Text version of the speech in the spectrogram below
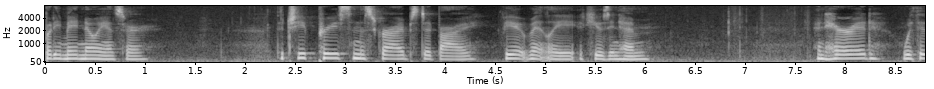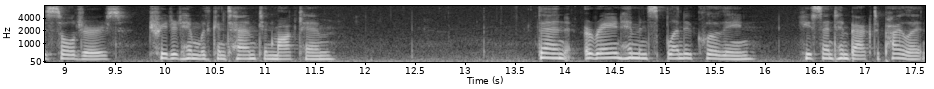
but he made no answer. The chief priests and the scribes stood by, vehemently accusing him. And Herod, with his soldiers, treated him with contempt and mocked him. Then, arraying him in splendid clothing, he sent him back to Pilate.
